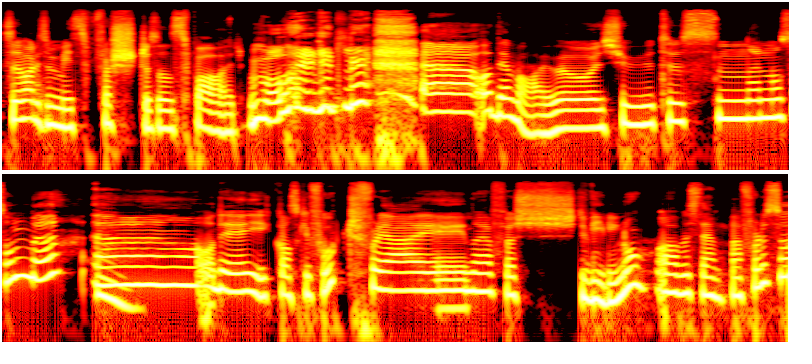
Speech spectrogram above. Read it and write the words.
Så det var liksom mitt første sånn sparemål, egentlig. Eh, og det var jo 20 000 eller noe sånt, det. Mm. Eh, og det gikk ganske fort, for når jeg først vil noe og har bestemt meg for det, så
